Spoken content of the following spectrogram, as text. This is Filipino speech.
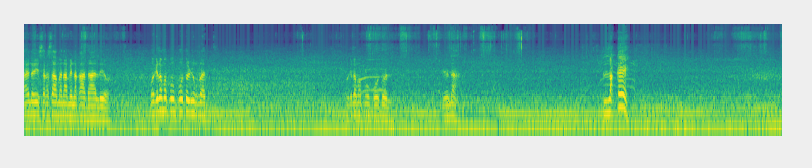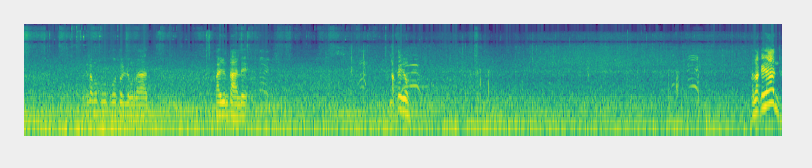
Ano yung isa kasama namin nakadali oh. Wag lang mapuputol yung rod. Wag lang mapuputol. Ayan na. Laki! Wag lang mapuputol yung rod. Ay yung tali. Laki oh. Malaki yan!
